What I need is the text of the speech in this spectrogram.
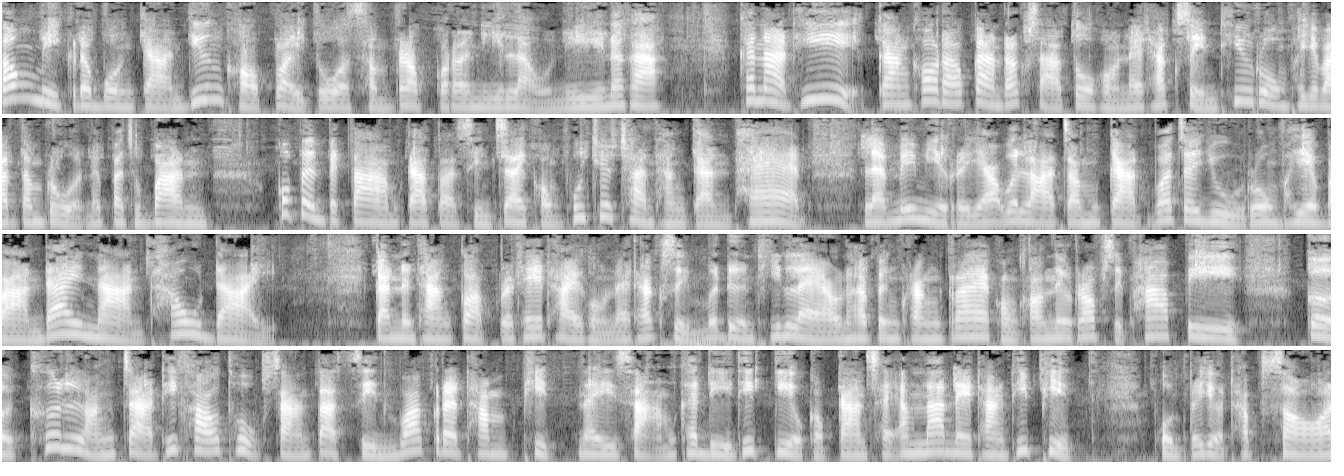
ต้องมีกระบวนการยื่นขอปล่อยตัวสำหรับกรณีเหล่านี้นะคะ ขณะที่การเข้ารับการรักษาตัวของนายทักษิณที่โรงพยาบาลตำรวจในปัจจุบัน ก็เป็นไปตามการตัดสินใจของผู้เชี่ยวชาญทางการแพทย์ และไม่มีระยะเวลาจำกัดว่าจะอยู่โรงพยาบาลได้นานเท่าใด การเดินทางกลับประเทศไทยของนายทักษิณเมื่อเดือนที่แล้วนะคะเป็นครั้งแรกของเขาในรอบ 15 ปี เกิดขึ้นหลังจากที่เขาถูกศาลตัดสินว่ากระทำผิดใน 3 คดีที่เกี่ยวกับการใช้อำนาจในทางที่ผิด ผลประโยชน์ทับซ้อน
